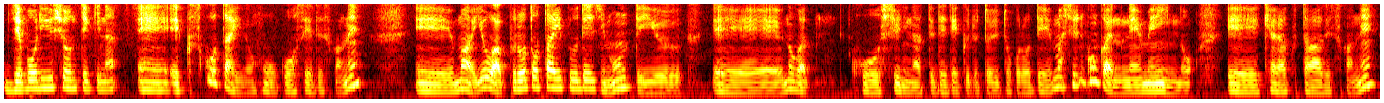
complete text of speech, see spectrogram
ゼボリューション的な、えー、X 個体の方向性ですかね。えー、まあ、要はプロトタイプデジモンっていう、えー、のが、こう、主になって出てくるというところで、まあ、今回のね、メインの、えー、キャラクターですかね。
